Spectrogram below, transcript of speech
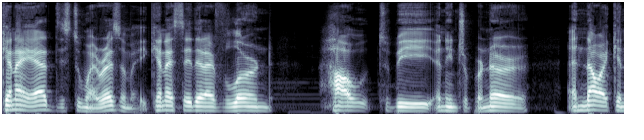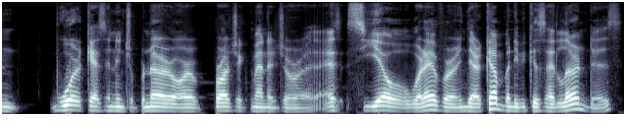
can I add this to my resume? Can I say that I've learned how to be an entrepreneur and now I can work as an entrepreneur or a project manager or a CEO or whatever in their company because I learned this.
